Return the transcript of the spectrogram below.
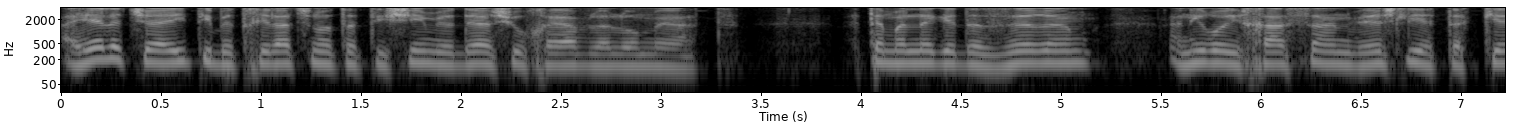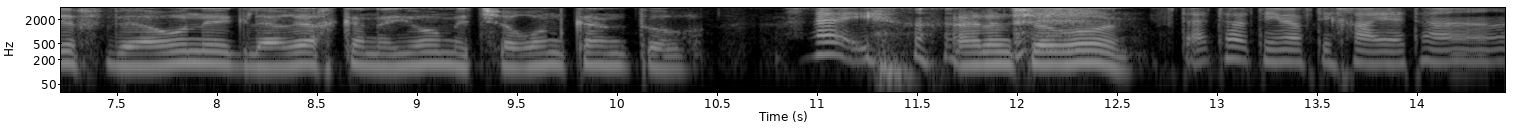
הילד שהייתי בתחילת שנות התשעים יודע שהוא חייב לה לא מעט. אתם על נגד הזרם, אני רועי חסן, ויש לי את הכיף והעונג לארח כאן היום את שרון קנטור. היי. אהלן שרון. הפתעת אותי עם הפתיחה, היא הייתה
